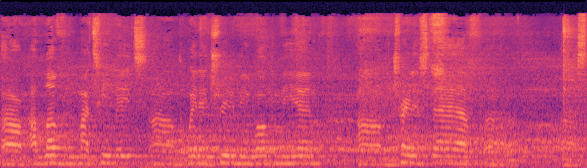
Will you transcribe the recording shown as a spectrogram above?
um, I love my teammates, um, the way they treated me, welcomed me in, um, training staff, uh, uh,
